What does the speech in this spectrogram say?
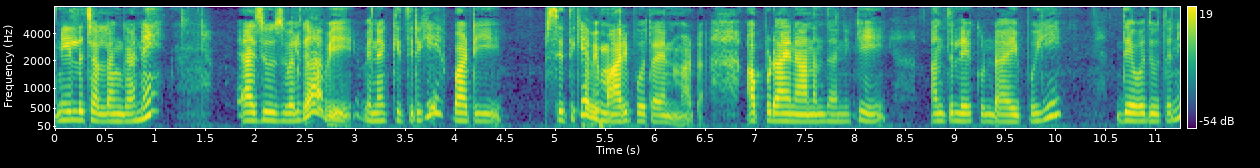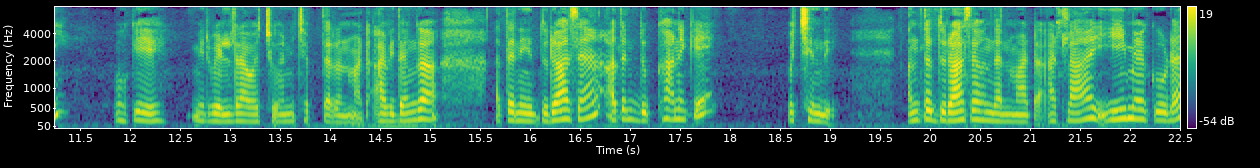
నీళ్ళు చల్లంగానే యాజ్ యూజువల్గా అవి వెనక్కి తిరిగి వాటి స్థితికి అవి మారిపోతాయి అన్నమాట అప్పుడు ఆయన ఆనందానికి అంతు లేకుండా అయిపోయి దేవదూతని ఓకే మీరు వెళ్ళి రావచ్చు అని చెప్తారనమాట ఆ విధంగా అతని దురాశ అతని దుఃఖానికే వచ్చింది. అంత దురాశ ఉందన్నమాట. అట్లా ఈమె కూడా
